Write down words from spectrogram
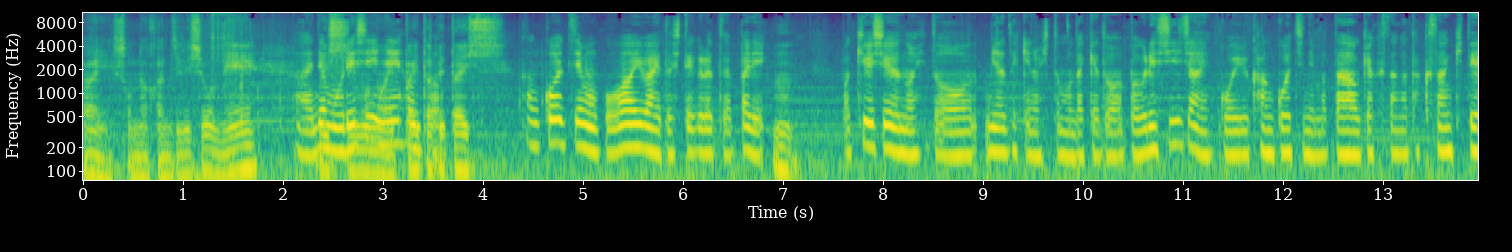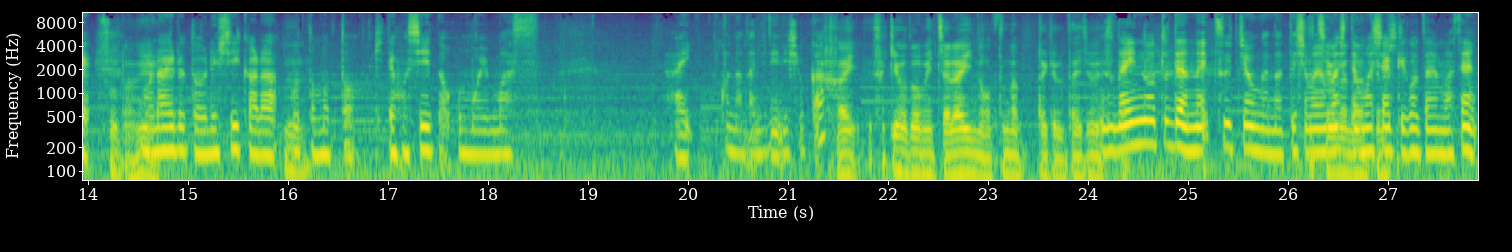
はいそんな感じでしょうね。う、はい、でも嬉しいね本当っぱい食べたいし。観光地もこうワイワイとしてくるとやっぱりうんぱ九州の人宮崎の人もだけどやっぱ嬉しいじゃん。こういう観光地にまたお客さんがたくさん来てもらねえると嬉しいから、うん。もっともっと来てほしいと思います。はい。こんな感じでいいでしょうか？はい。先ほどめっちゃ LINE の音鳴ったけど大丈夫ですか？LINE の音ではない。通知音が鳴ってしまいまして申し訳ございません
